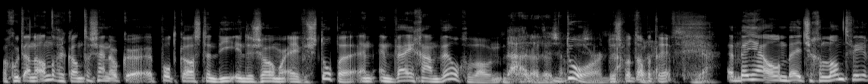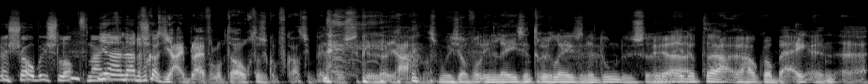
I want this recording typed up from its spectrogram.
Maar goed, aan de andere kant, er zijn ook eh, podcasten die in de zomer even stoppen. En, en wij gaan wel gewoon Ja, eh, dat is ook door. Dus Nou, wat dat betreft. Ja. En ben jij al een beetje geland weer in showbizland? na je Ja, na de vakantie? Ja, ik blijf wel op de hoogte als ik op vakantie ben. Dus eh, ja, anders moet je zoveel inlezen en teruglezen en doen. Dus Ja. nee, dat eh, hou ik wel bij. En, eh,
